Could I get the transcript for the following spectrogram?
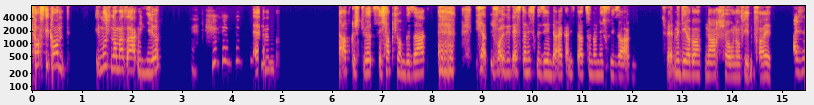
Ich hoffe, sie kommt. Ich muss noch mal sagen hier. Ähm, abgestürzt. Ich habe schon gesagt, ich habe die Folge gestern nicht gesehen, daher kann ich dazu noch nicht viel sagen. Ich werde mir die aber nachschauen, auf jeden Fall. Also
